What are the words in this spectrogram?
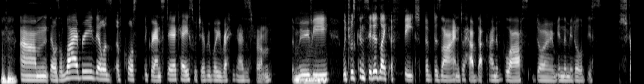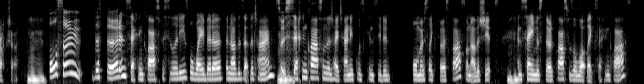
Mhm. Um, there was a library. There was, of course, the grand staircase, which everybody recognizes from the movie, which was considered like a feat of design to have that kind of glass dome in the middle of this structure. Mm. Also, the third and second class facilities were way better than others at the time. So, second class on the Titanic was considered almost like first class on other ships, and same as third class was a lot like second class.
